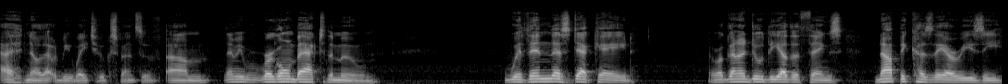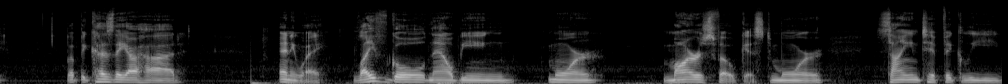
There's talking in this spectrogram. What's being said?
I, no, that would be way too expensive. Um, I mean, we're going back to the moon within this decade. And we're going to do the other things, not because they are easy, but because they are hard. Anyway, life goal now being more Mars focused, more scientifically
